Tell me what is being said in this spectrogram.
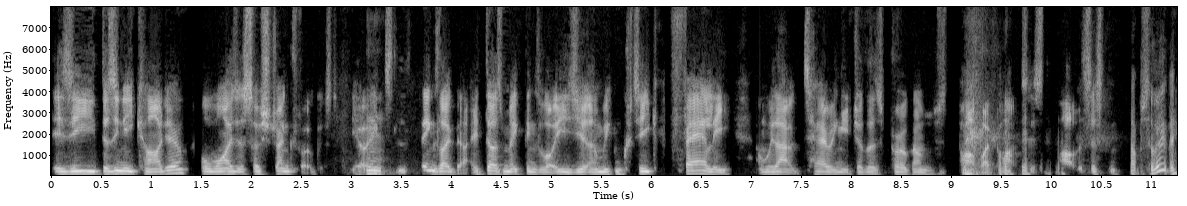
is he does he need cardio or why is it so strength focused? You know, hmm. it's things like that. It does make things a lot easier, and we can critique fairly and without tearing each other's programs part by part. it's part of the system. Absolutely,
